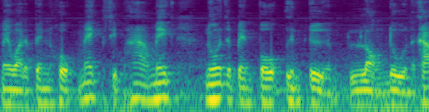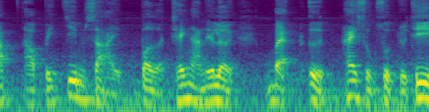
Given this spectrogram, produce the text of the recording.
ไม่ว่าจะเป็น 6 เมก 15 เมกหรือว่าจะเป็นโปรอื่นๆ ลองดูนะครับ เอาไปจิ้มใส่เปิดใช้งานได้เลย แบตอื่นให้สูงสุดอยู่ที่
